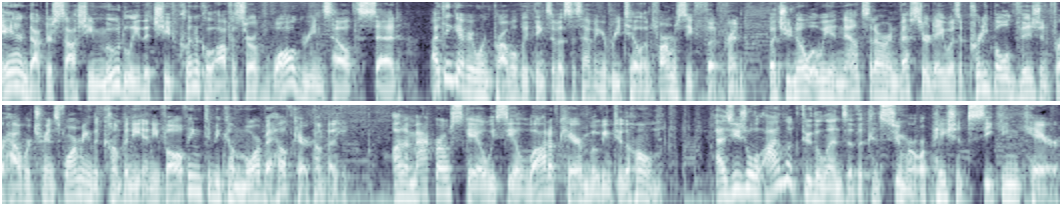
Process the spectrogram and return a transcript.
And Dr. Sashi Moodley, the chief clinical officer of Walgreens Health, said, I think everyone probably thinks of us as having a retail and pharmacy footprint, but you know what we announced at our investor day was a pretty bold vision for how we're transforming the company and evolving to become more of a healthcare company. On a macro scale, we see a lot of care moving to the home. As usual, I look through the lens of the consumer or patient seeking care,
